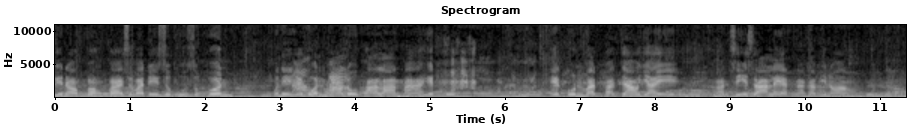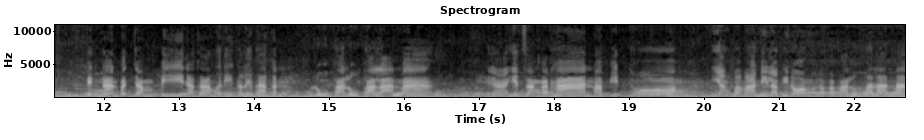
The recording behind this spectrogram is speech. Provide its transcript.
พี่น้องป้องปายสวัสดีสุภูสุขุนวันนี้ยายบนพาลูกพาหลานมาเฮ็ดบุญเฮ็ดบุญวัดพระเจ้าใหญ่อันศรีสาแลดนะคะพี่น้อง เป็นงานประจำปีนะคะเมื่อนี้ก็เลยพากันลูกพาลูกพาหลานมาเฮ็ดสังฆทานมาปิดทองอย่างประมาณนี้แหละพี่น้องแล้วก็พาลูกพาหลานมา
